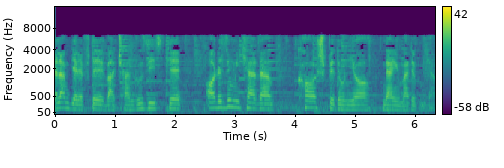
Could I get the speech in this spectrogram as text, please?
دلم گرفته و چند روزی است که آرزو می کردم کاش به دنیا نیومده بودم.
